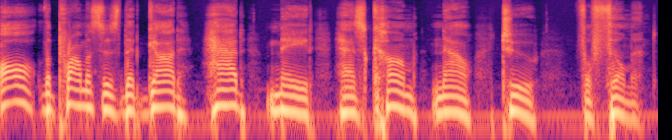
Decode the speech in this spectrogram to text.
all the promises that God had made has come now to fulfillment.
